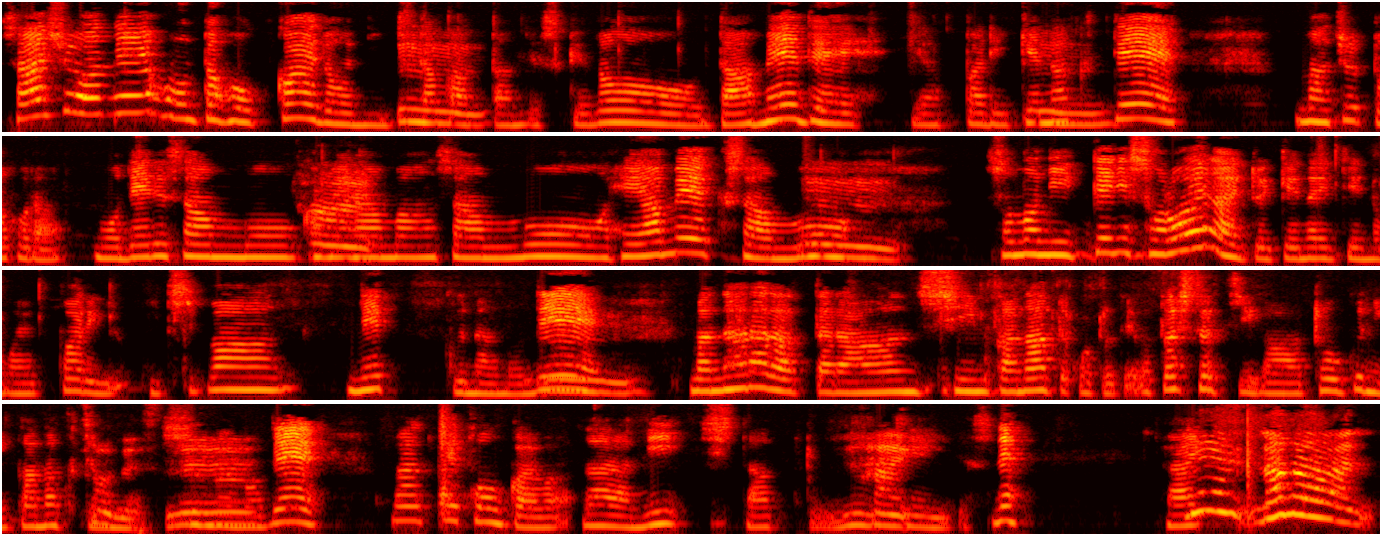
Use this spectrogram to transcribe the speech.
最初はね、本当は北海道に行きたかったんですけど、ダメで、やっぱり行けなくて、まあちょっとほら、モデルさんもカメラマンさんも、ヘアメイクさんも、うんその日程に揃えないといけないっていうのがやっぱり一番ネックなので、うんまあ、奈良だったら安心かなってことで、私たちが遠くに行かなくても済むので、まあ、で今回は奈良にしたという経緯ですね。はい。で奈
